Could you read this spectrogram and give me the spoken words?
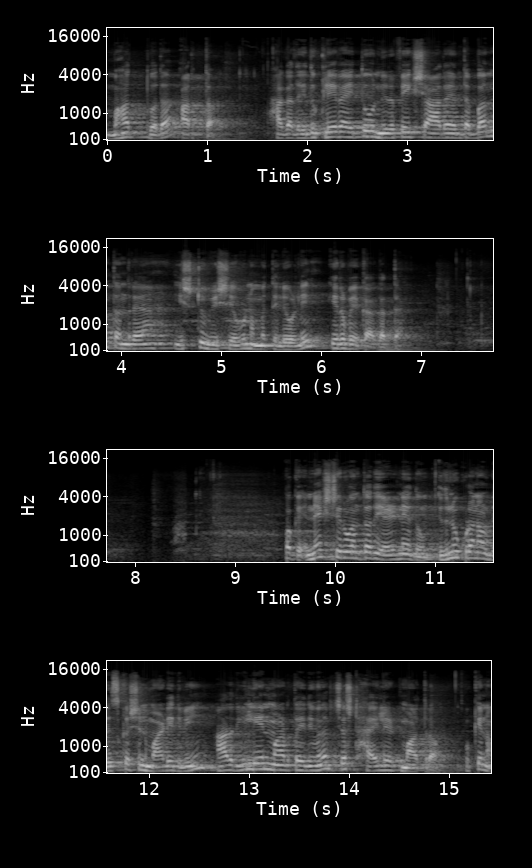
ಮಹತ್ವದ ಅರ್ಥ. ಹಾಗಾದರೆ ಇದು ಕ್ಲಿಯರ್ ಆಯಿತು? ನಿರಪೇಕ್ಷ ಆದಾಯ ಅಂತ ಬಂತಂದರೆ ಇಷ್ಟು ವಿಷಯವು ನಮ್ಮ ತಲೆಯಲ್ಲಿ ಇರಬೇಕಾಗತ್ತೆ. ಓಕೆ ನೆಕ್ಸ್ಟ್ ಇರುವಂಥದ್ದು ಎರಡನೇದು. ಇದನ್ನು ಕೂಡ ನಾವು ಡಿಸ್ಕಷನ್ ಮಾಡಿದ್ವಿ. ಆದರೆ ಇಲ್ಲಿ ಏನು ಮಾಡ್ತಾ ಇದ್ದೀವಿ ಅಂದರೆ ಜಸ್ಟ್ ಹೈಲೈಟ್ ಮಾತ್ರ. ಓಕೆನಾ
